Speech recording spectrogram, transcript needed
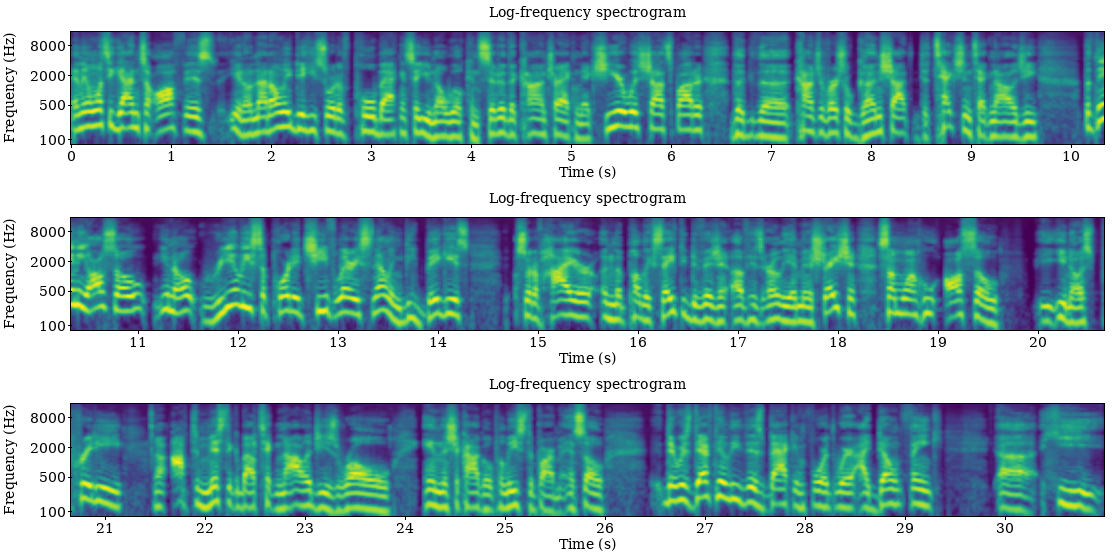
And then once he got into office, you know, not only did he sort of pull back and say, you know, we'll consider the contract next year with ShotSpotter, the the controversial gunshot detection technology, but then he also, you know, really supported Chief Larry Snelling, the biggest sort of hire in the public safety division of his early administration, someone who also you know, is pretty uh, optimistic about technology's role in the Chicago Police Department. And so there was definitely this back and forth where I don't think uh, he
